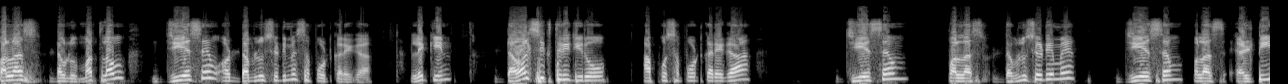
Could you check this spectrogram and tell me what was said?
प्लस डब्ल्यू मतलब जीएसएम और डब्ल्यू में सपोर्ट करेगा। लेकिन डबल सिक्स थ्री ज़ीरो आपको सपोर्ट करेगा जीएसएम प्लस डब्ल्यू में GSM plus L T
